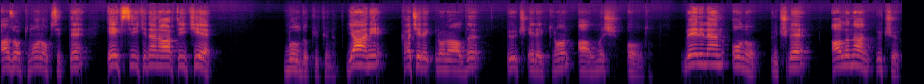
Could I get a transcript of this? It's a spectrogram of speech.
azot monoksitte eksi 2'den artı 2'ye bulduk yükünü. Yani kaç elektron aldı? 3 elektron almış oldu. Verilen 10'u 3 ile alınan 3'ü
